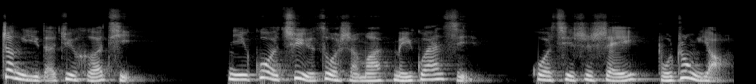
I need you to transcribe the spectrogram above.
正义的聚合体。你过去做什么没关系，过去是谁不重要，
